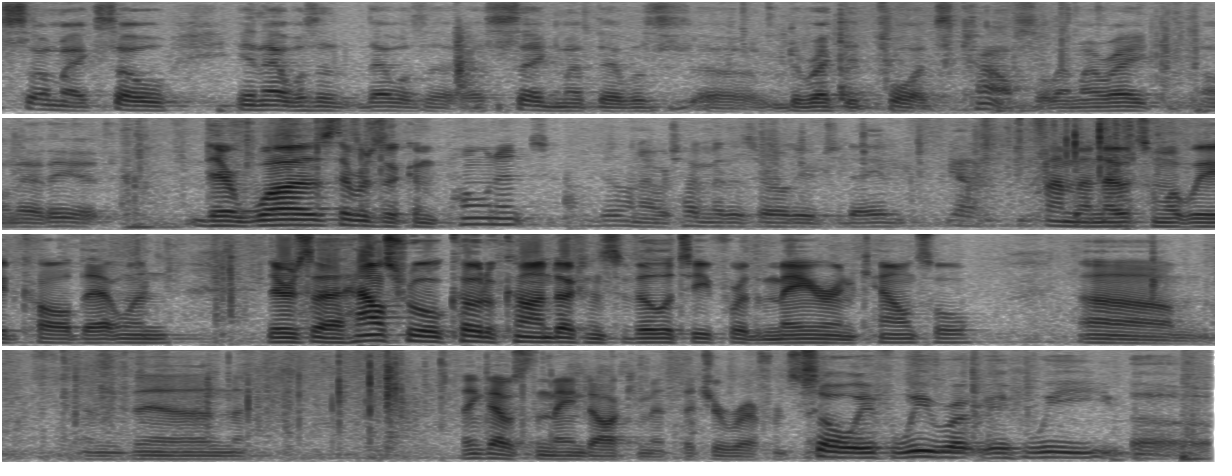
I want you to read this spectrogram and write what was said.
Sumek. So, and that was a, that was a a segment that was uh, directed towards council. Am I right on that, Ed? There was, there was a component, Bill and I were talking about this earlier today. Yeah. Find my notes on what we had called that one. There's a House Rule Code of Conduct and Civility for the mayor and council. Um, And then, I think that was the main document that you're referencing. So if we, were- if we uh,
